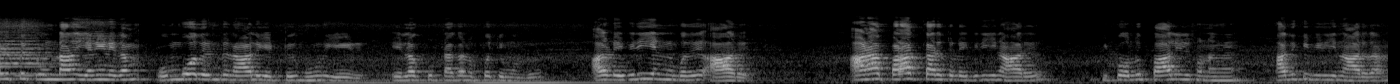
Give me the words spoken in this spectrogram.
எழுத்துக்கு உண்டான எண்ணினிதம் ஒம்பது ரெண்டு நாலு எட்டு மூணு ஏழு. எல்லாம் கூட்டாக்க முப்பத்தி மூன்று அதோடைய விதி எண் என்பது ஆறு. ஆனால் பலாத்காரத்துடைய விதியின் ஆறு. இப்போ வந்து பாலியல் சொன்னாங்க. அதுக்கு விதியின் ஆறு தான்.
